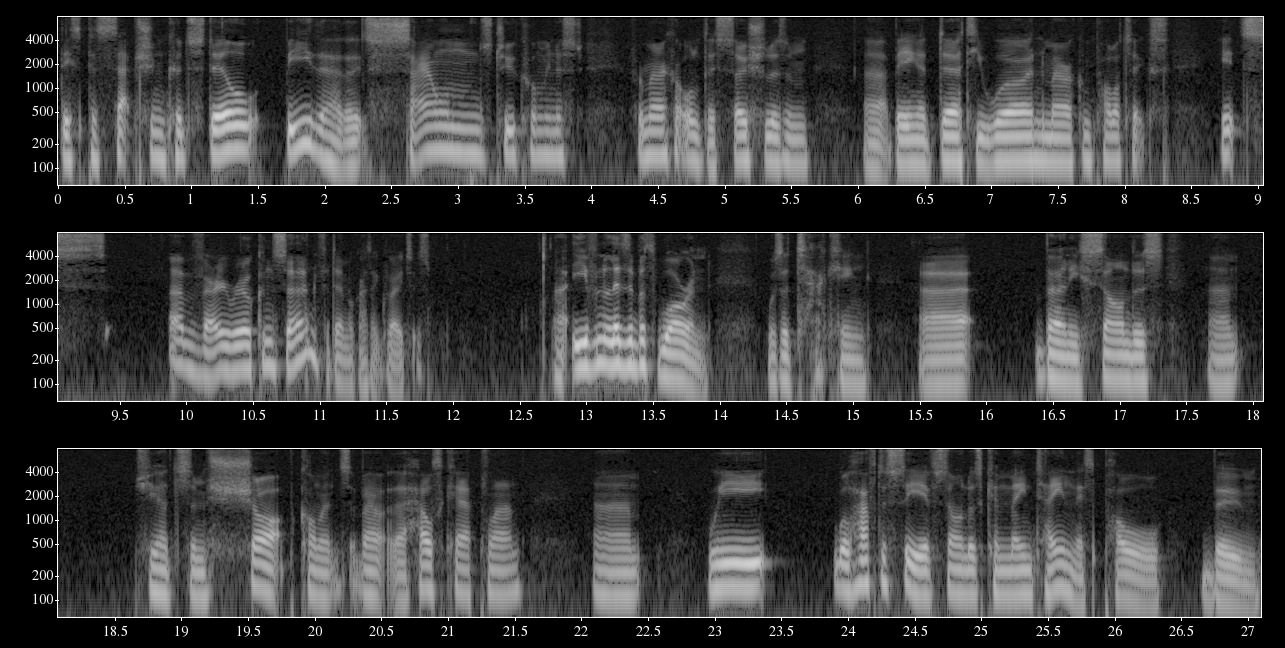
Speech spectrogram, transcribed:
this perception could still be there that it sounds too communist for America. All of this socialism uh, being a dirty word in American politics, it's a very real concern for Democratic voters. Uh, even Elizabeth Warren was attacking uh, Bernie Sanders. Um, she had some sharp comments about the healthcare plan. Um, we will have to see if Sanders can maintain this poll boom.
